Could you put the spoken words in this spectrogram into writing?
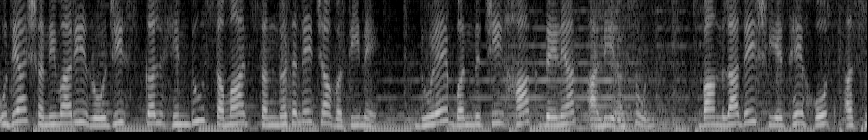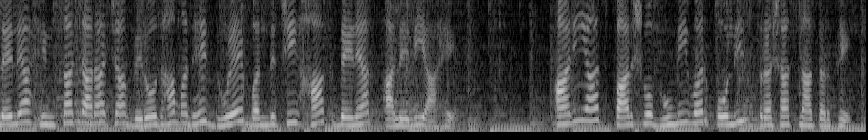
उद्या शनिवारी रोजी स्कल हिंदू समाज संघटनेच्या वतीने धुळे बंदची हाक देण्यात आली असून बांगलादेश येथे होत असलेल्या हिंसाचाराच्या विरोधामध्ये धुळे बंदची हाक देण्यात आलेली आहे. आणि याच पार्श्वभूमीवर पोलीस प्रशासनातर्फे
